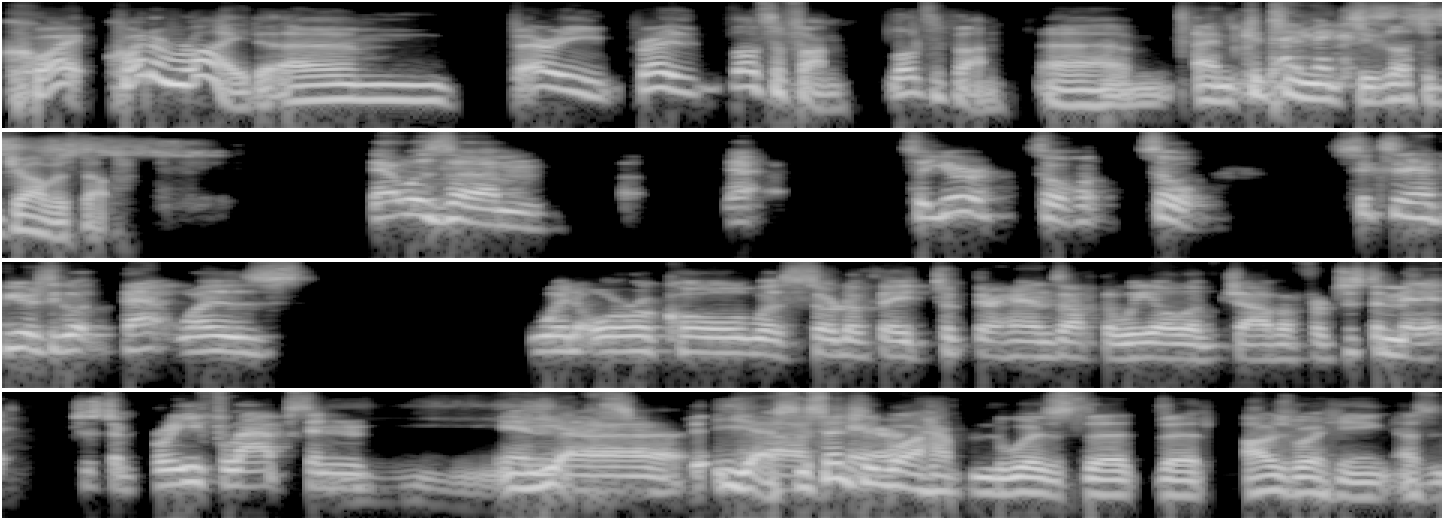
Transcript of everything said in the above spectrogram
quite quite a ride. Um, very very lots of fun, lots of fun, um, and continue to do lots of Java stuff. That was um, that, so you're so so six and a half years ago. That was when Oracle was sort of they took their hands off the wheel of Java for just a minute just a brief lapse in, in yes uh, yes uh, essentially care. what happened was that that i was working as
